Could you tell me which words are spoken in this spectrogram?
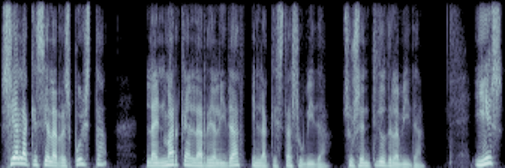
sea la que sea la respuesta, la enmarca en la realidad en la que está su vida, su sentido de la vida. Y es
